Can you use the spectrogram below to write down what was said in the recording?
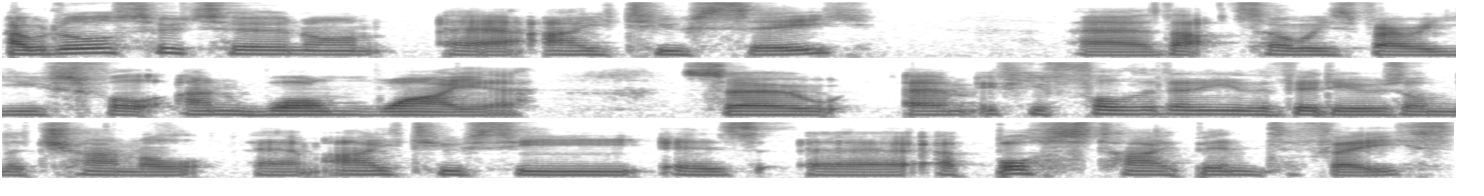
I would also turn on uh, I2C. Uh, that's always very useful, and one wire. So um, if you followed any of the videos on the channel, um, I2C is a, a bus type interface,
